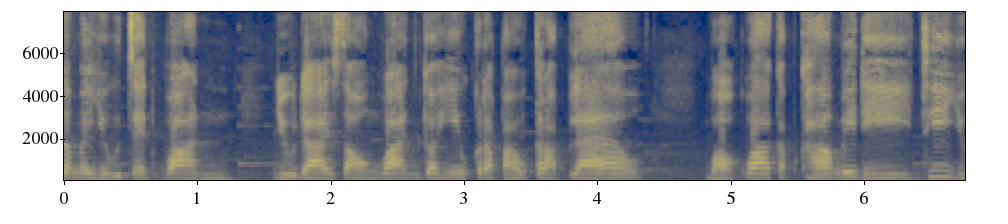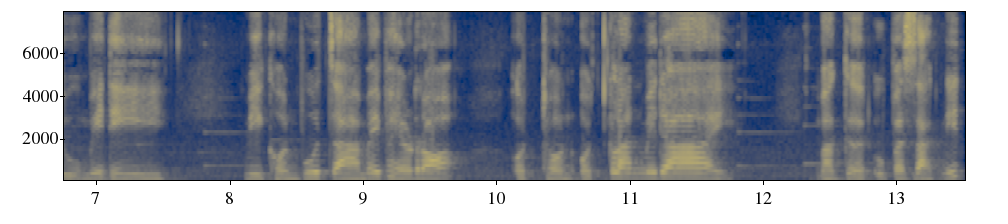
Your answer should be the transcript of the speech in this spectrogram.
จะมาอยู่เจ็ดวัน อยู่ได้สองวันก็หิ้วกระเป๋ากลับแล้ว บอกว่ากับข้าวไม่ดีที่อยู่ไม่ดี มีคนพูดจาไม่ไพเราะ อดทนอดกลั้นไม่ได้ มาเกิดอุปสรรคนิด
